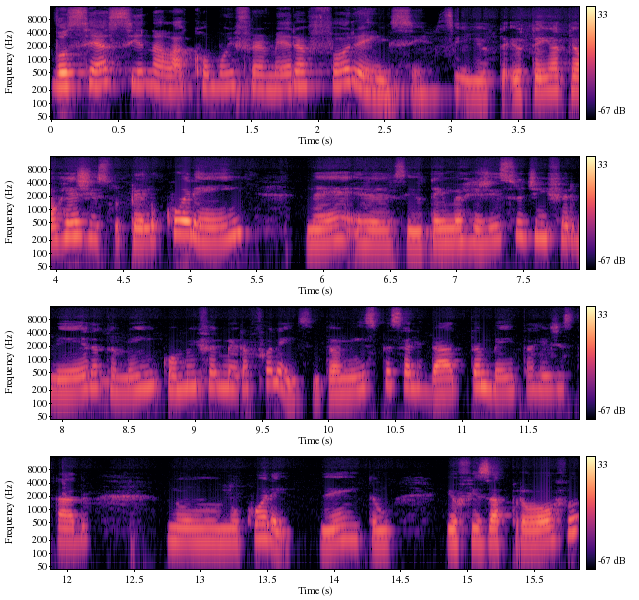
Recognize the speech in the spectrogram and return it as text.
você assina lá como enfermeira forense. Sim, eu, eu tenho até o registro pelo Corém, né? É, assim, eu tenho meu registro de enfermeira também como enfermeira forense. Então, a minha especialidade também está registrada no, no Corém, né? Então, eu fiz a prova,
